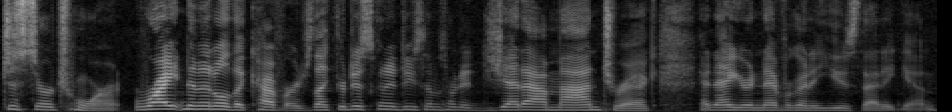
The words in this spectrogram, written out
to search warrant right in the middle of the coverage. Like they're just going to do some sort of Jedi mind trick, and now you're never going to use that again.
